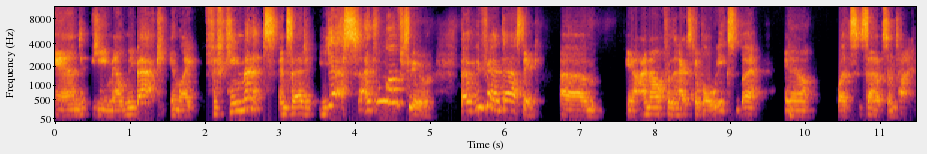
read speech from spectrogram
And he emailed me back in like 15 minutes and said yes i'd love to. That would be fantastic. Um, you know i'm out for the next couple of weeks but you know let's set up some time.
